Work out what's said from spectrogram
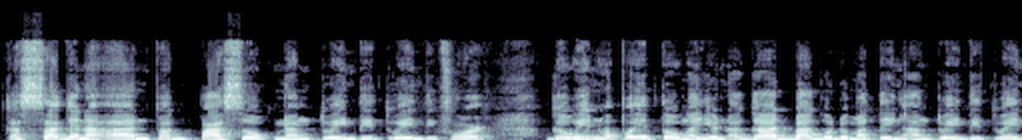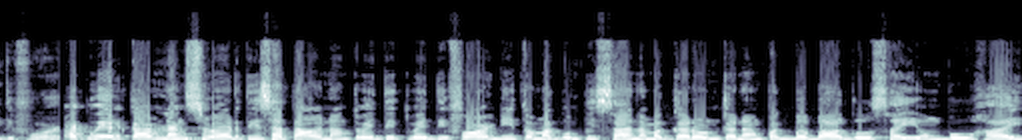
kasaganaan pagpasok ng 2024. Gawin mo po ito ngayon agad bago dumating ang 2024. Pag-welcome ng swerte sa taon ng 2024, dito mag-umpisa na magkaroon ka ng pagbabago sa iyong buhay.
